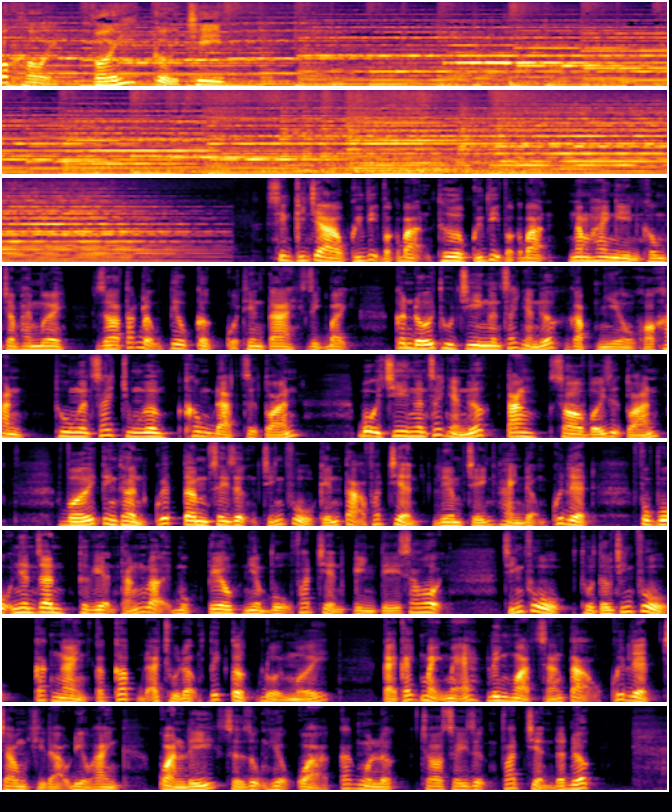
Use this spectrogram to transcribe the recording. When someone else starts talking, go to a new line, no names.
Quốc hội với cử tri. Xin kính chào quý vị và các bạn. Thưa quý vị và các bạn, năm 2020, do tác động tiêu cực của thiên tai, dịch bệnh, cân đối thu chi ngân sách nhà nước gặp nhiều khó khăn, thu ngân sách trung ương không đạt dự toán, bộ chi ngân sách nhà nước tăng so với dự toán. Với tinh thần quyết tâm xây dựng chính phủ kiến tạo phát triển, liêm chính, hành động quyết liệt, phục vụ nhân dân, thực hiện thắng lợi mục tiêu, nhiệm vụ phát triển kinh tế xã hội, Chính phủ, Thủ tướng Chính phủ, các ngành, các cấp đã chủ động tích cực đổi mới, cải cách mạnh mẽ, linh hoạt sáng tạo, quyết liệt trong chỉ đạo điều hành, quản lý, sử dụng hiệu quả các nguồn lực cho xây dựng phát triển đất nước.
